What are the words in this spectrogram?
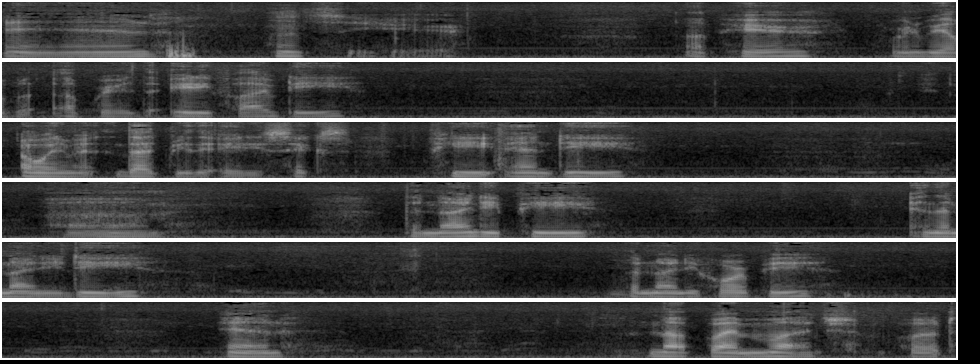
and let's see here, up here we're going to be able to upgrade the 85D. Oh, wait a minute. That'd be the 86P and D. Um, the 90P and the 90D. The 94P. And not by much, but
